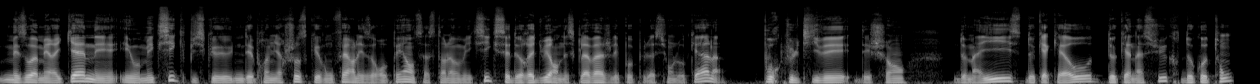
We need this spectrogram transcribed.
mésoaméricaine et, et, au Mexique, puisque une des premières choses que vont faire les Européens en s'installant au Mexique, c'est de réduire en esclavage les populations locales pour cultiver des champs de maïs, de cacao, de canne à sucre, de coton.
